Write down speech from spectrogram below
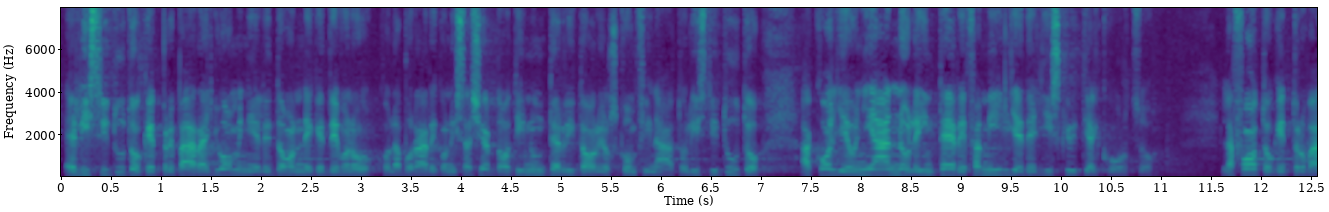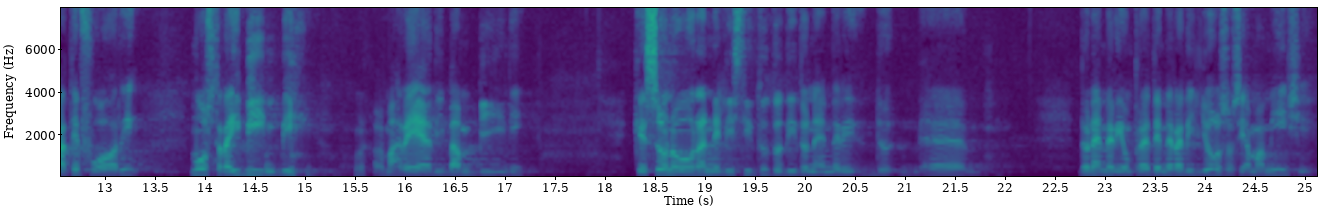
È l'istituto che prepara gli uomini e le donne che devono collaborare con i sacerdoti in un territorio sconfinato. L'istituto accoglie ogni anno le intere famiglie degli iscritti al corso. La foto che trovate fuori mostra i bimbi, una marea di bambini, che sono ora nell'istituto di Don Emery. Don Emery è un prete meraviglioso, siamo amici,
